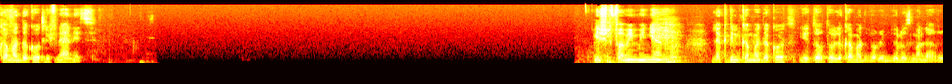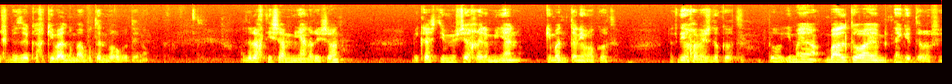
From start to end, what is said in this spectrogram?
כמה דקות לפני הנץ. יש לפעמים עניין להקדים כמה דקות יותר טוב לכמה דברים, זה לא זמן להאריך בזה, ככה קיבלנו מאבותינו ורבותינו. אז הלכתי שם מניין הראשון, ביקשתי ממי שאחראי למניין, כמעט נתן לי מכות. נקדים חמש דקות. טוב, אם היה בעל תורה היה מתנהג יותר יפה.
